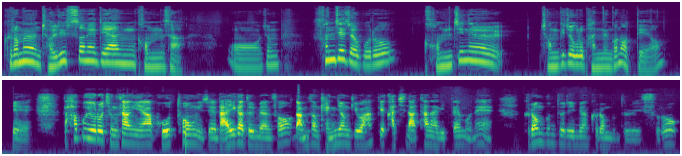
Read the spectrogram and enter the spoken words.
그러면 전립선에 대한 검사, 어, 좀 선제적으로 검진을 정기적으로 받는 건 어때요? 예. 하부요로 증상이야 보통 이제 나이가 들면서 남성 갱년기와 함께 같이 나타나기 때문에 그런 분들이면 그런 분들일수록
